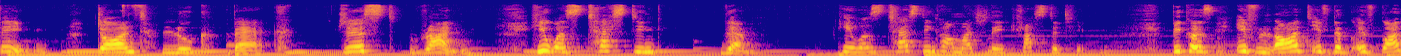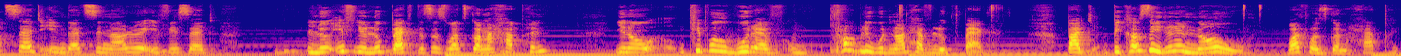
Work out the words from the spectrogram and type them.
thing, don't look back, just run. He was testing them, he was testing how much they trusted him. Because if Lord, if the if God said in that scenario, if he said, look, if you look back, this is what's gonna happen, you know, people would have probably would not have looked back. But because they didn't know what was going to happen?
